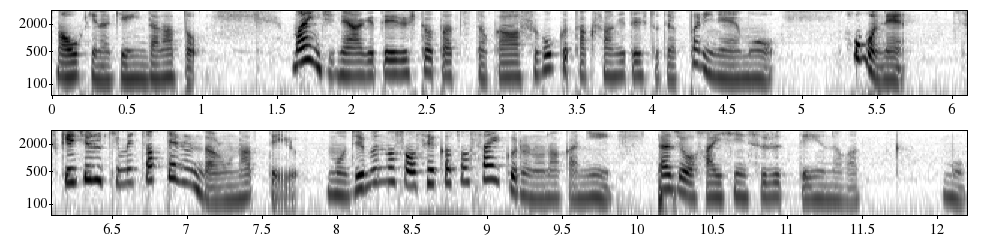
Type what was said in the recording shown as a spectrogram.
まあ大きな原因だなと。毎日ね、あげている人たちとか、すごくたくさんあげている人ってやっぱりね、もう、ほぼね、スケジュール決めちゃってるんだろうなっていう。もう自分のその生活サイクルの中にラジオを配信するっていうのがもう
